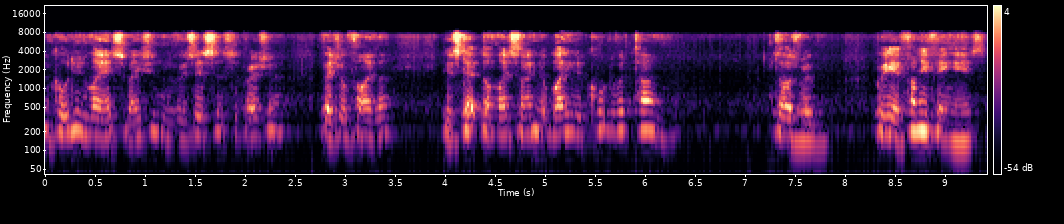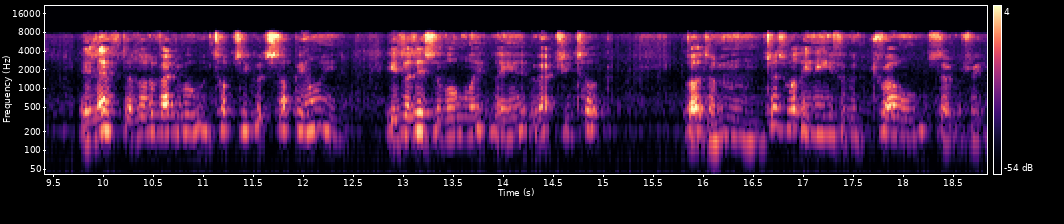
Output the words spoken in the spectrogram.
According to my estimation of resistance to pressure, visual fiber, you stepped on by something that weighed a quarter of a ton. Doors room. Bria, funny thing is, they left a lot of valuable and top secret stuff behind. Here's a list of all they actually took. Doctor, hmm, just what they need for control, secretary.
